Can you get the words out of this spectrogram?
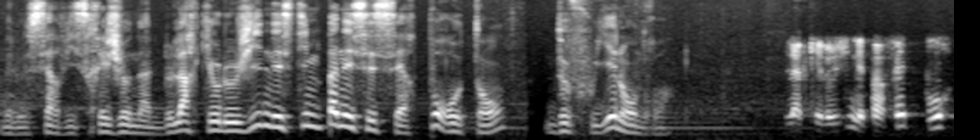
Mais le service régional de l'archéologie n'estime pas nécessaire pour autant de fouiller l'endroit. L'archéologie n'est pas faite pour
